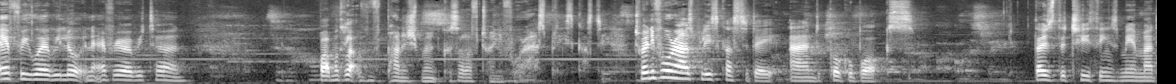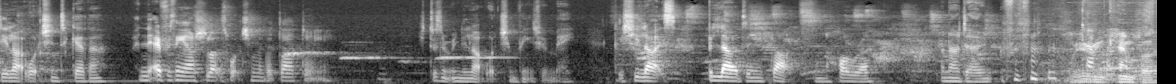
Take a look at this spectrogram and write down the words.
everywhere we look and everywhere we turn. But I'm a glutton for punishment because I love 24 hours police custody. 24 hours police custody and Gogglebox. Those are the two things me and Maddie like watching together. And everything else she likes watching with her dad, don't you? She doesn't really like watching things with me. Because she likes blood and guts and horror. And I don't. We're here in Camper,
